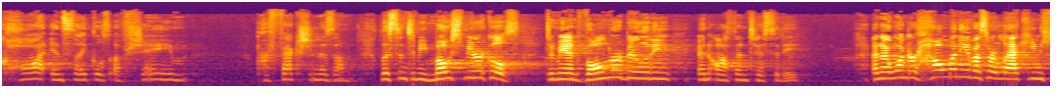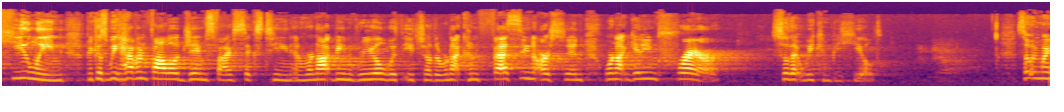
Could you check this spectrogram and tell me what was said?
caught in cycles of shame, perfectionism. Listen to me, most miracles demand vulnerability and authenticity. And I wonder how many of us are lacking healing because we haven't followed James 5:16 and we're not being real with each other. We're not confessing our sin. We're not getting prayer so that we can be healed. So, in my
